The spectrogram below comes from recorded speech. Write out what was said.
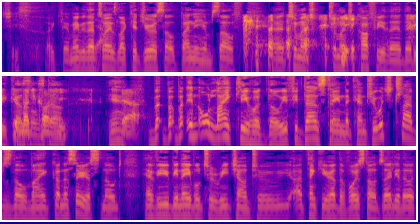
Jeez. Okay, maybe that's yeah. why he's like a Duracell bunny himself. Uh, too much, too much coffee there that he guzzles down. Yeah. yeah. But, but, but in all likelihood, though, if he does stay in the country, which clubs, though, Mike, on a serious note, have you been able to reach out to? I think you heard the voice notes earlier, though.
